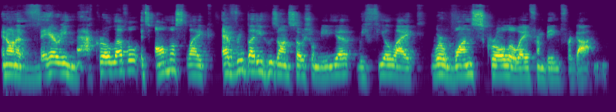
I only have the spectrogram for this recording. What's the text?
And on a very macro level, it's almost like everybody who's on social media, we feel like we're one scroll away from being forgotten.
